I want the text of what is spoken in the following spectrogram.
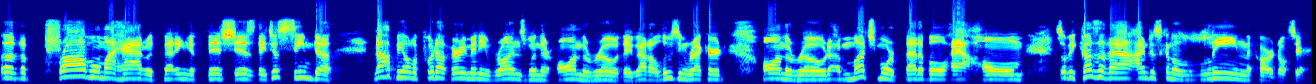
Uh, the problem I had with betting the fish is they just seem to not be able to put up very many runs when they're on the road. They've got a losing record on the road, much more bettable at home. So because of that, I'm just going to lean the Cardinals here.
